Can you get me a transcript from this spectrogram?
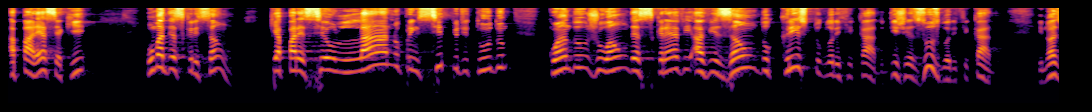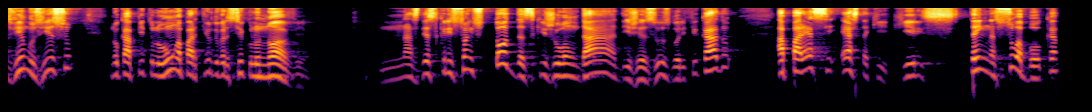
aparece aqui uma descrição que apareceu lá no princípio de tudo, quando João descreve a visão do Cristo glorificado, de Jesus glorificado. E nós vimos isso no capítulo 1, a partir do versículo 9 nas descrições todas que João dá de Jesus glorificado, aparece esta aqui, que eles têm na sua boca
